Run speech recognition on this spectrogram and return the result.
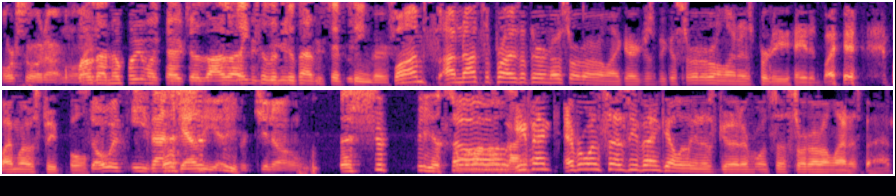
or Sword Art Online. Well, there are no Pokemon characters. Just I wait till the 2015 version. Well, I'm s- I'm not surprised that there are no Sword Art Online characters because Sword Art Online is pretty hated by by most people. So is Evangelion, but you know, There should be a Sword Art So, Online. even everyone says Evangelion is good. Everyone says Sword Art Online is bad.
